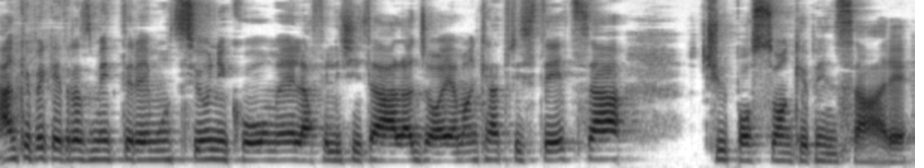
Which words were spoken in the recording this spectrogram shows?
Anche perché trasmettere emozioni come la felicità, la gioia, ma anche la tristezza ci posso anche pensare.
